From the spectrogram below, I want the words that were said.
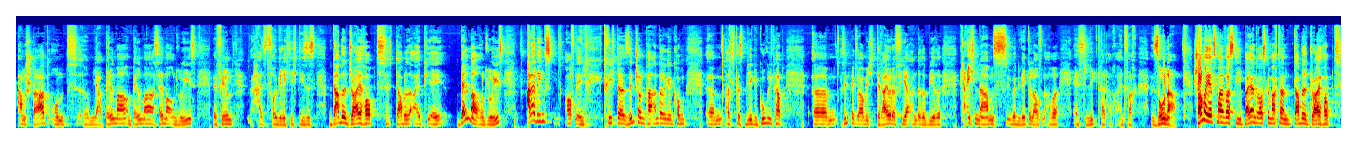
am Start und ähm, ja, Belmar und Belmar, Selma und Louise, der Film heißt folgerichtig dieses Double Dry Hopped Double IPA Belmar und Louise. Allerdings auf den Trichter sind schon ein paar andere gekommen. Ähm, als ich das Bier gegoogelt habe, ähm, sind mir, glaube ich, drei oder vier andere Biere gleichen Namens über den Weg gelaufen, aber es liegt halt auch einfach so nah. Schauen wir jetzt mal, was die Bayern draus gemacht haben. Double Dry Hopped,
